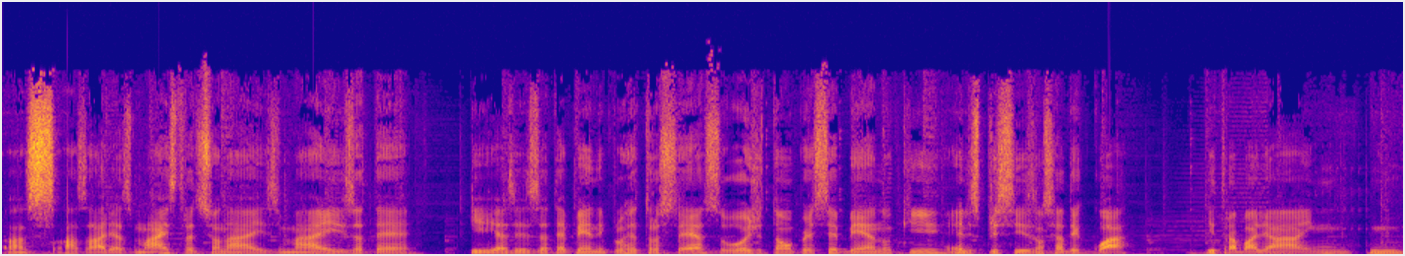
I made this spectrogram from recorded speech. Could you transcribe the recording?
as, as áreas mais tradicionais e mais até que às vezes até pendem para o retrocesso, hoje estão percebendo que eles precisam se adequar e trabalhar em, em,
